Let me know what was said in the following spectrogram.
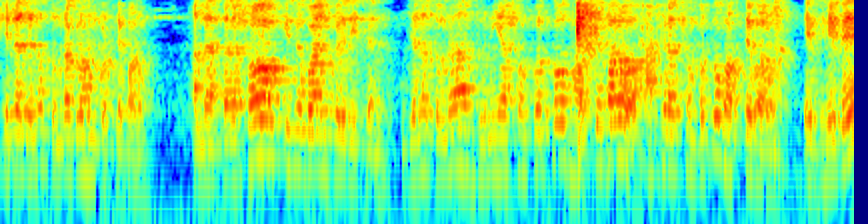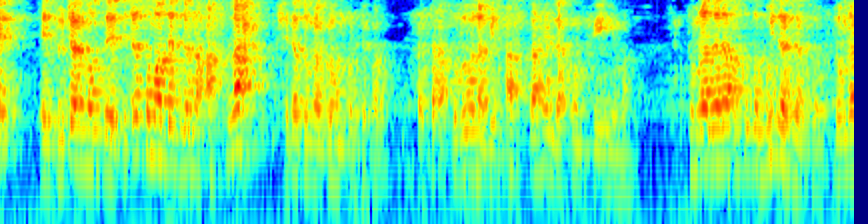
সেটা যেন তোমরা গ্রহণ করতে পারো। আল্লাহ তালা সব কিছু বয়ন করে দিচ্ছেন যেন তোমরা দুনিয়া সম্পর্কেও ভাবতে পারো, আখেরাত সম্পর্কেও ভাবতে পারো। এ ভেবে এই দুটার মধ্যে যেটা তোমাদের জন্য আসলাহ, সেটা তোমরা গ্রহণ করতে পারো। তোমরা যারা অন্তত বুঝে ফেলছো, তোমরা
